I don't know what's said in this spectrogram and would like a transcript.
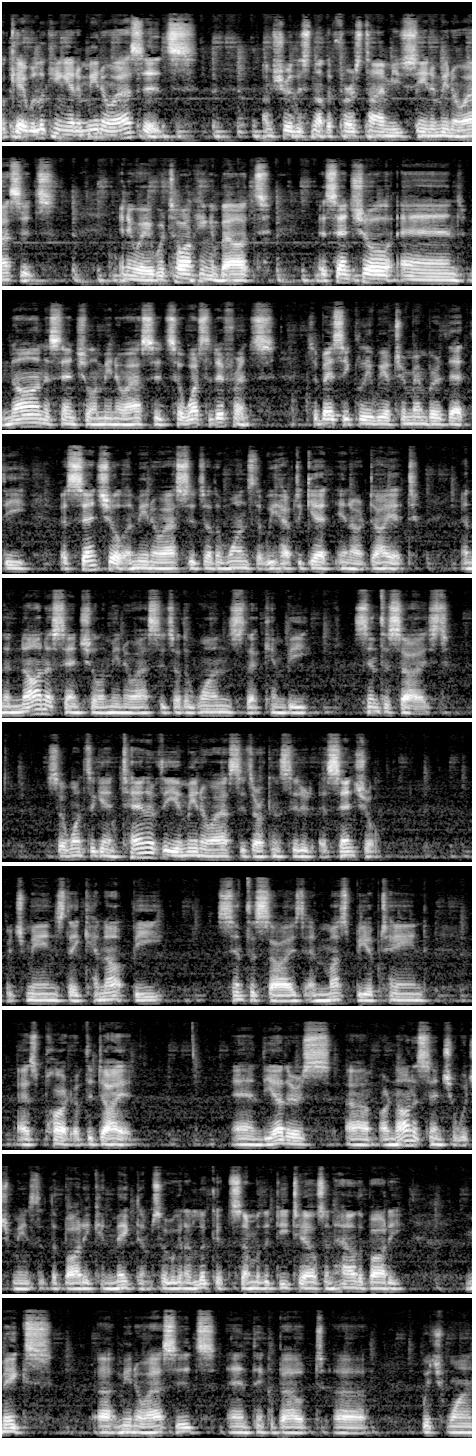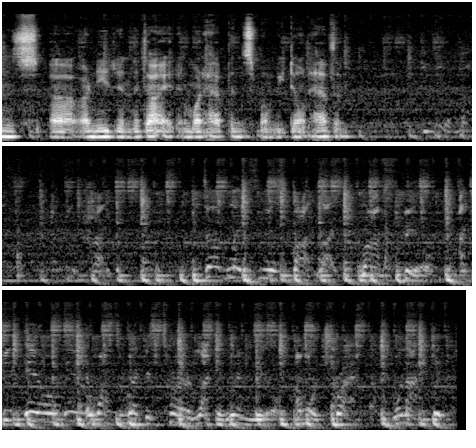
Okay, we're looking at amino acids. I'm sure this is not the first time you've seen amino acids. Anyway, we're talking about essential and non-essential amino acids. So what's the difference? So basically we have to remember that the essential amino acids are the ones that we have to get in our diet and the non-essential amino acids are the ones that can be synthesized. So once again, 10 of the amino acids are considered essential which means they cannot be synthesized and must be obtained as part of the diet. And the others um, are non essential, which means that the body can make them. So we're going to look at some of the details on how the body makes uh, amino acids and think about uh, which ones uh, are needed in the diet and what happens when we don't have them.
